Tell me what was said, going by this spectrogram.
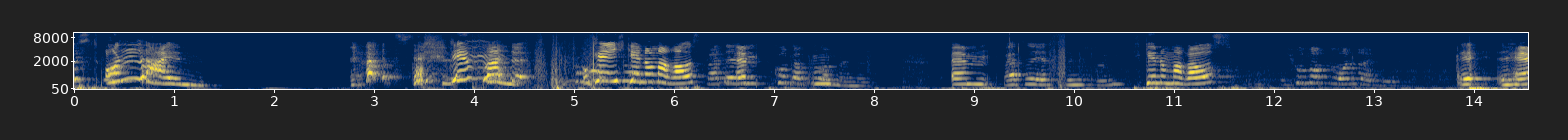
bist online. Das stimmt. Warte. Okay, ich gehe nochmal raus. Warte, Ähm, guck, ob du online bist. ähm, Warte, jetzt bin ich drin. ich gehe nochmal raus. Ich guck mal, ob du online bist. Äh, hä?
